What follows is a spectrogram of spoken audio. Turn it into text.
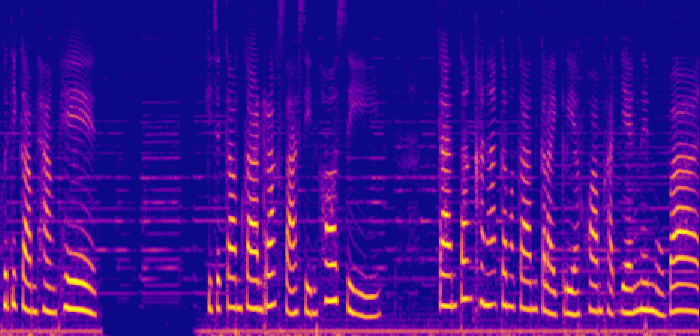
พฤติกรรมทางเพศ กิจกรรมการรักษาศีลข้อ 4 การตั้งคณะกรรมการไกล่เกลี่ยความขัดแย้งในหมู่บ้าน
